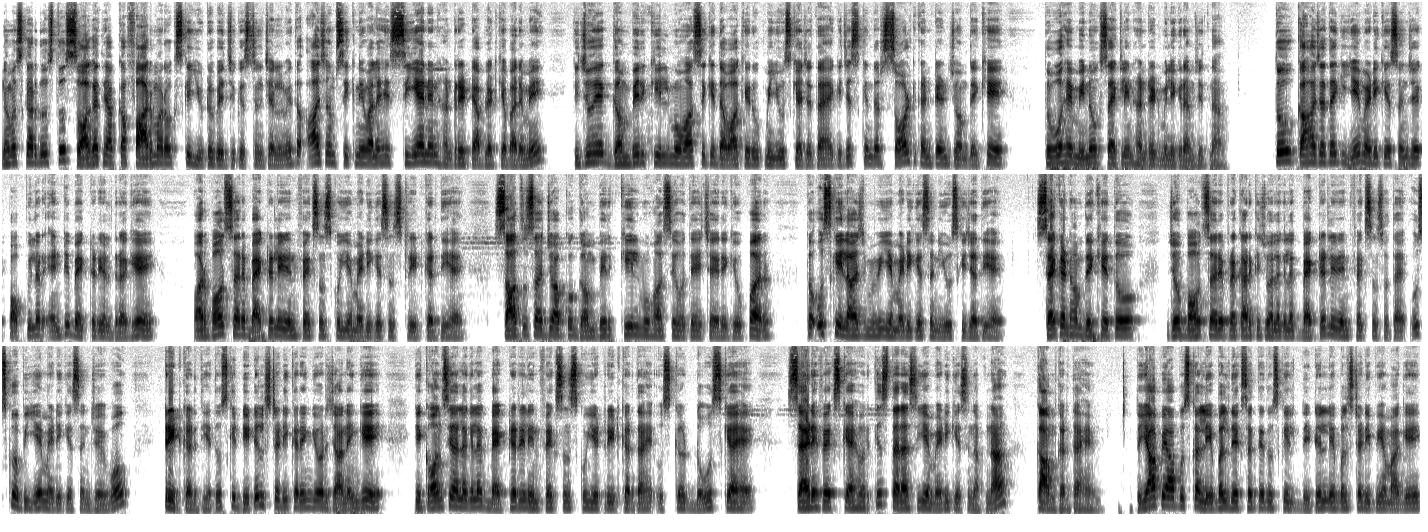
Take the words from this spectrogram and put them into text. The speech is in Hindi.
नमस्कार दोस्तों, स्वागत है आपका फार्मा रॉक्स के यूट्यूब एजुकेशनल चैनल में। तो आज हम सीखने वाले हैं C N N hundred tablet के बारे में, कि जो एक गंभीर कील मुहासे की दवा के रूप में यूज़ किया जाता है, कि जिसके अंदर सॉल्ट कंटेंट जो हम देखें तो वो है मिनोक्साइक्लिन हंड्रेड मिलीग्राम जितना। तो कहा जाता है कि ये मेडिकेशन जो एक पॉपुलर एंटीबैक्टीरियल ड्रग है, और बहुत सारे बैक्टीरियल इन्फेक्शंस को ये मेडिकेशन ट्रीट करती है। साथों साथ जो आपको गंभीर कील मुहासे होते हैं चेहरे के ऊपर तो उसके इलाज में भी ये मेडिकेशन यूज़ की जाती है। सेकंड हम देखें तो जो बहुत सारे प्रकार के जो अलग अलग बैक्टीरियल इन्फेक्शन होता है, उसको भी ये मेडिकेशन जो है वो ट्रीट करती है। तो उसकी डिटेल स्टडी करेंगे और जानेंगे कि कौन से अलग अलग बैक्टीरियल इन्फेक्शन को ये ट्रीट करता है, उसका डोज क्या है साइड इफ़ेक्ट्स क्या है और किस तरह से ये मेडिकेशन अपना काम करता है। तो यहाँ पे आप उसका लेबल देख सकते हैं तो उसकी डिटेल लेबल स्टडी भी हम आगे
